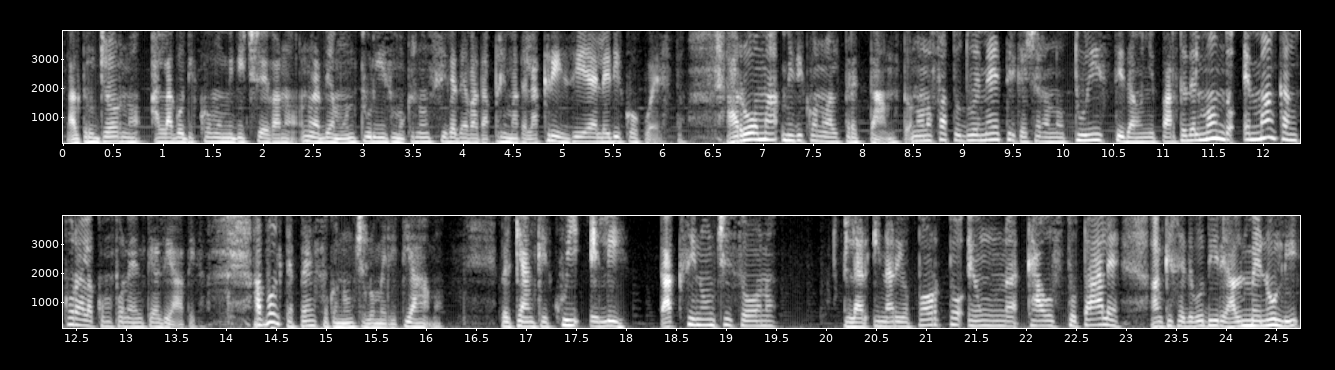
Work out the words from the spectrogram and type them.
L'altro giorno al lago di Como mi dicevano, noi abbiamo un turismo che non si vedeva da prima della crisi e le dico questo. A Roma mi dicono altrettanto. Non ho fatto due metri che c'erano turisti da ogni parte del mondo e manca ancora la componente asiatica. A volte penso che non ce lo meritiamo, perché anche qui e lì taxi non ci sono, in aeroporto è un caos totale, anche se devo dire almeno lì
